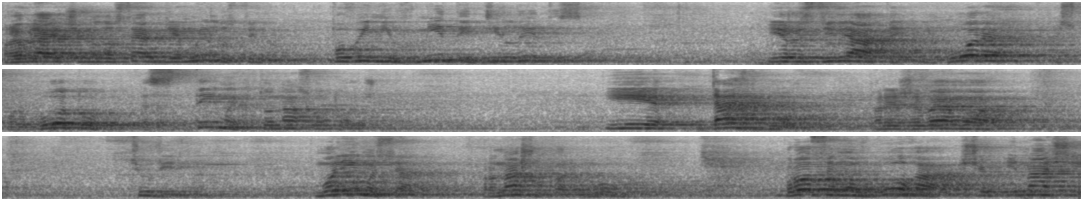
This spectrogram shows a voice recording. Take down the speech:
проявляючи милосердя і милостиню, повинні вміти ділитися і розділяти і горе, і скорботу з тими, хто нас оточує. І дасть Бог, переживемо цю війну. Молімося про нашу перемогу. Просимо в Бога, щоб і наші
